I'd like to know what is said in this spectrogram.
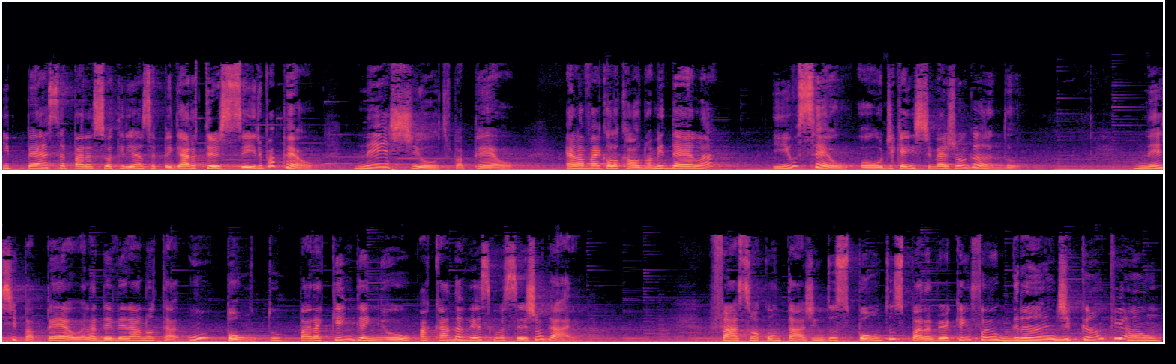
e peça para a sua criança pegar o terceiro papel. Neste outro papel, ela vai colocar o nome dela e o seu, ou de quem estiver jogando. Neste papel, ela deverá anotar um ponto para quem ganhou a cada vez que vocês jogarem. Façam a contagem dos pontos para ver quem foi o grande campeão.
